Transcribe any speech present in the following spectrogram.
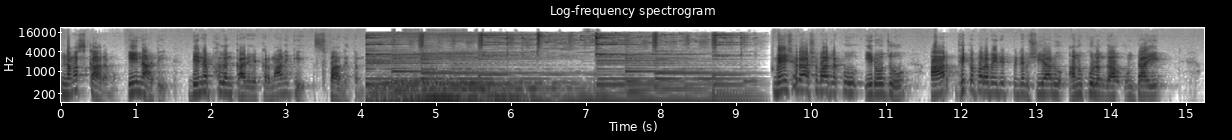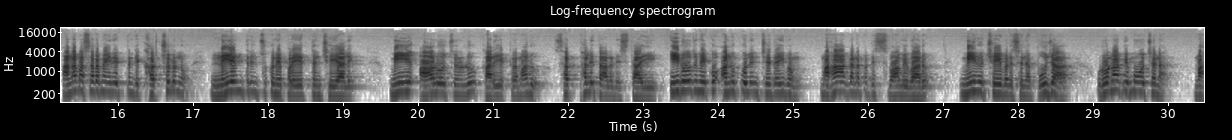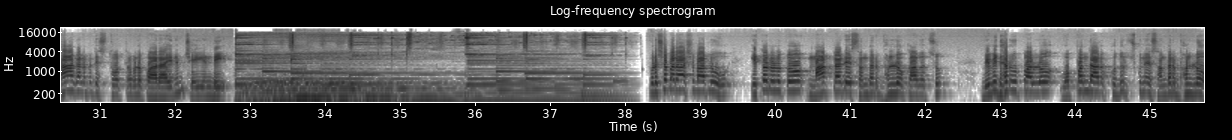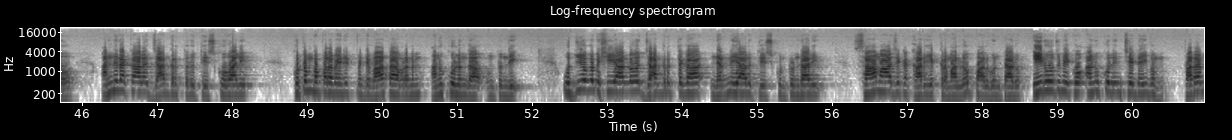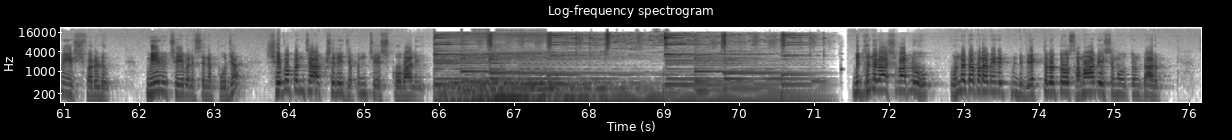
నమస్కారము. ఈనాటి దినఫలం కార్యక్రమానికి స్వాగతం. మేషరాశి వాళ్ళకు ఈరోజు ఆర్థికపరమైనటువంటి విషయాలు అనుకూలంగా ఉంటాయి. అనవసరమైనటువంటి ఖర్చులను నియంత్రించుకునే ప్రయత్నం చేయాలి. మీ ఆలోచనలు కార్యక్రమాలు సత్ఫలితాలనిస్తాయి. ఈరోజు మీకు అనుకూలించే దైవం మహాగణపతి స్వామివారు. మీరు చేయవలసిన పూజ రుణ విమోచన మహాగణపతి స్తోత్రమును పారాయణం చేయండి. వృషభ రాశి వారు ఇతరులతో మాట్లాడే సందర్భంలో కావచ్చు వివిధ రూపాల్లో ఒప్పందాలు కుదుర్చుకునే సందర్భంలో అన్ని రకాల జాగ్రత్తలు తీసుకోవాలి. కుటుంబపరమైనటువంటి వాతావరణం అనుకూలంగా ఉంటుంది. ఉద్యోగ విషయాల్లో జాగ్రత్తగా నిర్ణయాలు తీసుకుంటుండాలి. సామాజిక కార్యక్రమాల్లో పాల్గొంటారు. ఈరోజు మీకు అనుకూలించే దైవం పరమేశ్వరుడు. మీరు చేయవలసిన పూజ శివ పంచాక్షరి జపం చేసుకోవాలి. మిథున రాశి వారు ఉన్నతపరమైనటువంటి వ్యక్తులతో సమావేశమవుతుంటారు.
